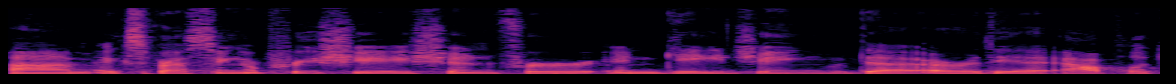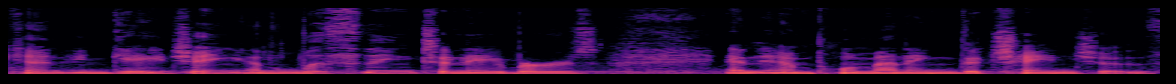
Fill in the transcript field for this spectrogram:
um, expressing appreciation for engaging, the, or the applicant engaging and listening to neighbors and implementing the changes.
